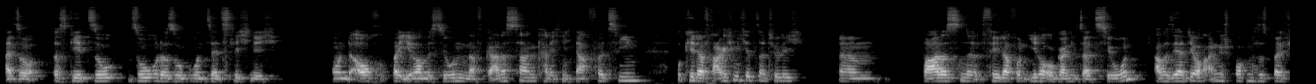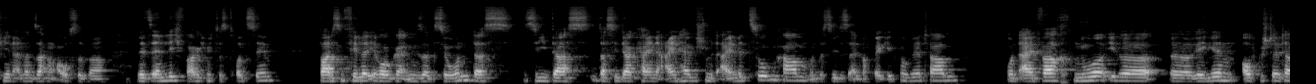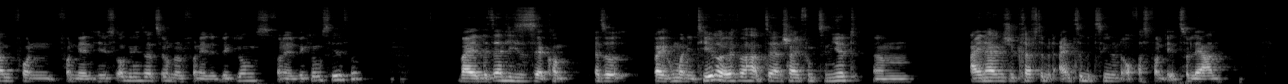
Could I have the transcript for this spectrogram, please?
Also das geht so, so oder so grundsätzlich nicht. Und auch bei ihrer Mission in Afghanistan kann ich nicht nachvollziehen. Okay, da frage ich mich jetzt natürlich, ähm, war das ein Fehler von ihrer Organisation. Aber sie hat ja auch angesprochen, dass es bei vielen anderen Sachen auch so war. Letztendlich frage ich mich das trotzdem, war das ein Fehler ihrer Organisation, dass sie das, dass sie da keine Einheimischen mit einbezogen haben und dass sie das einfach wegignoriert haben und einfach nur ihre äh, Regeln aufgestellt haben von, von den Hilfsorganisationen und von den Entwicklungs, von der Entwicklungsshilfe? Weil letztendlich ist es ja, also bei humanitärer Hilfe hat es ja anscheinend funktioniert, ähm, einheimische Kräfte mit einzubeziehen und auch was von denen zu lernen.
